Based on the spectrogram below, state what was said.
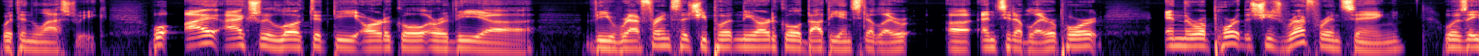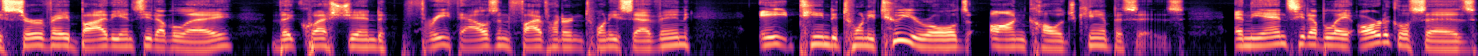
within the last week. Well, I actually looked at the article or the uh, the reference that she put in the article about the NCAA uh, NCAA report, and the report that she's referencing was a survey by the NCAA that questioned 3,527 18 to 22 year olds on college campuses. And the NCAA article says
